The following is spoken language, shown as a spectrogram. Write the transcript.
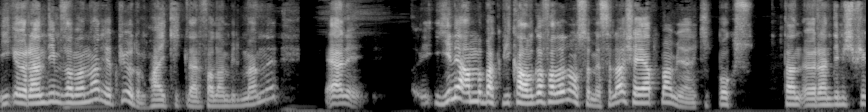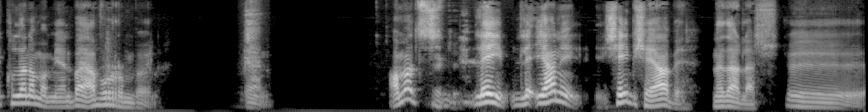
İlk öğrendiğim zamanlar yapıyordum. High kick'ler falan bilmem ne. Yani yine ama bak bir kavga falan olsa mesela şey yapmam yani. Kickbox'tan öğrendiğim hiçbir şey kullanamam yani. Bayağı vururum böyle. Yani. Ama Peki. lay, lay- yani şey bir şey abi. Ne derler? Ee,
